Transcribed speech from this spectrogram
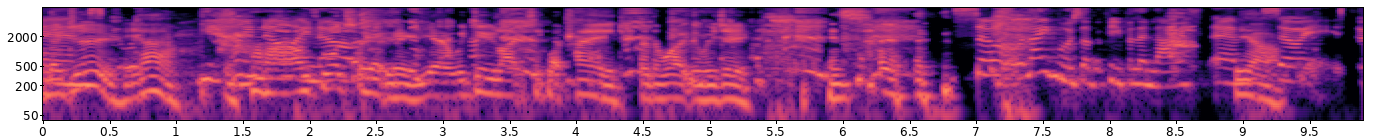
they do. So yeah. Yeah, I know. I know. Unfortunately, yeah, we do like to get paid for the work that we do. so, like most other people in life, um, yeah. So, so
